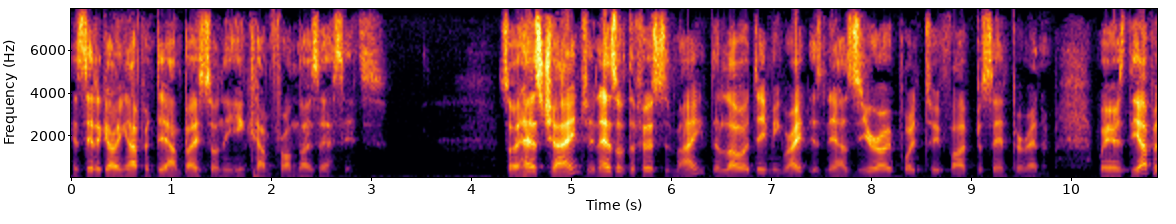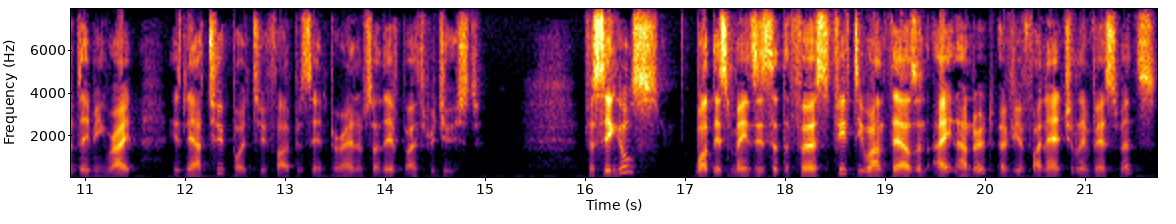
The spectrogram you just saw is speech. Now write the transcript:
instead of going up and down based on the income from those assets. So it has changed, and as of the 1st of May, the lower deeming rate is now 0.25% per annum, whereas the upper deeming rate is now 2.25% per annum, so they've both reduced. For singles, what this means is that the first 51,800 of your financial investments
